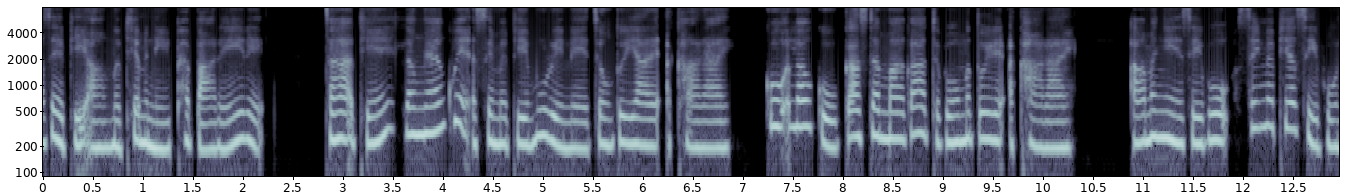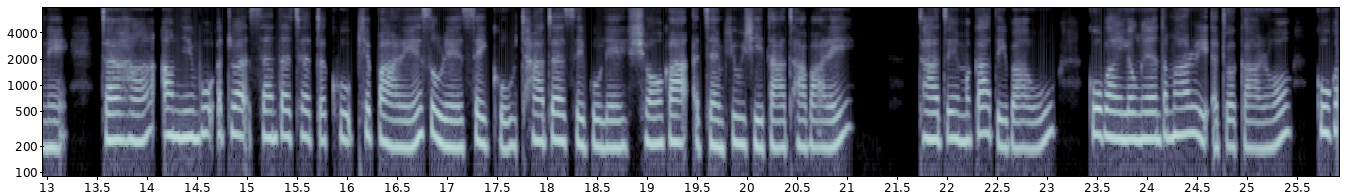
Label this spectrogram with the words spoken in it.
90ပြည့်အောင်မဖြစ်မနေဖတ်ပါတယ်တဲ့။ဒါအပြင်လုပ်ငန်းခွင်အဆင်မပြေမှုတွေနဲ့ကြုံတွေ့ရတဲ့အခါတိုင်းကိုယ့်အလုပ်ကို customer ကတဘောမသွေးတဲ့အခါတိုင်းအားမငယ်စေဖို့စိတ်မပြတ်စေဖို့နဲ့ဒါဟာအောင်မြင်ဖို့အတွက်စမ်းသပ်ချက်တစ်ခုဖြစ်ပါတယ်ဆိုတဲ့စိတ်ကိုထားတတ်စေဖို့လဲရှောကအကြံပြုရေးသားထားပါတယ်။ဒါတင်မကသေးပါဘူး။ကိုပိုင်လုပ်ငန်းသမားတွေအတွက်ကတော့ ကိုက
